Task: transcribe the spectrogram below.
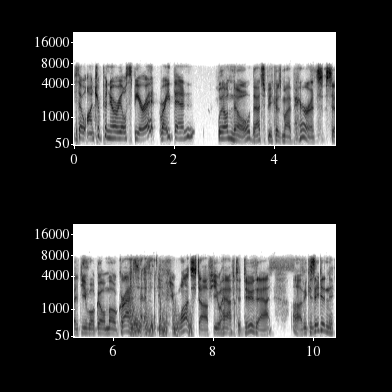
so entrepreneurial spirit right then well, no, that's because my parents said you will go mow grass. if you want stuff, you have to do that uh, because they didn't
